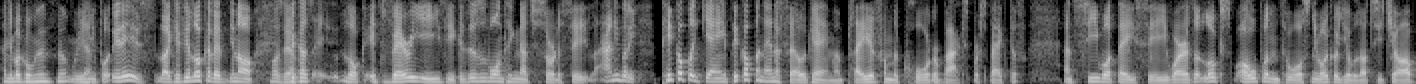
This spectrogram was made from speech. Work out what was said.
And you might go, it's not really, Yeah. but it is. Like, if you look at it, you know, yeah. because look, it's very easy because this is one thing that you sort of see. Anybody pick up a game, pick up an NFL game and play it from the quarterback's perspective and see what they see. Whereas it looks open to us and you might go, yeah, well, that's his job.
